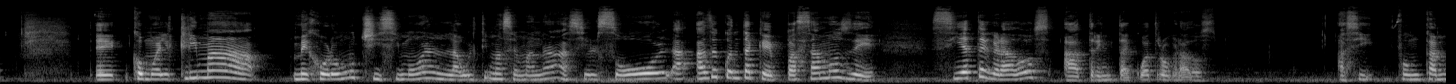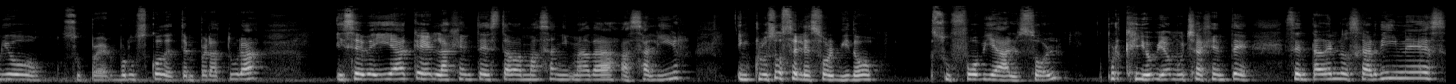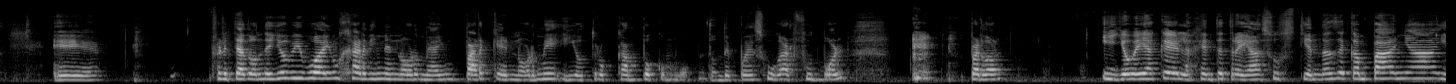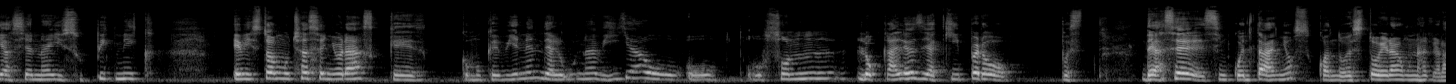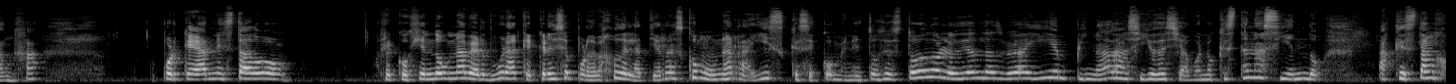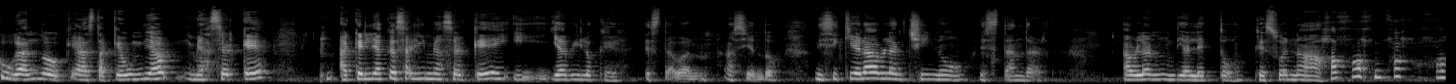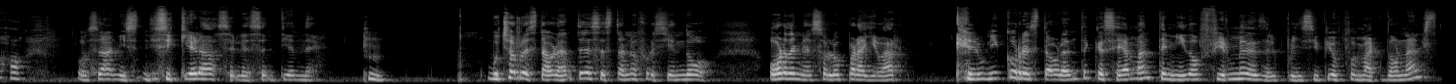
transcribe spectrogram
Eh, como el clima mejoró muchísimo en la última semana hacia el sol. Haz de cuenta que pasamos de 7 grados a 34 grados. Así, fue un cambio súper brusco de temperatura y se veía que la gente estaba más animada a salir. Incluso se les olvidó su fobia al sol, porque yo vi a mucha gente sentada en los jardines. Eh, frente a donde yo vivo hay un jardín enorme, hay un parque enorme y otro campo como donde puedes jugar fútbol. Perdón. Y yo veía que la gente traía sus tiendas de campaña y hacían ahí su picnic. He visto a muchas señoras que como que vienen de alguna villa o, o, son locales de aquí, pero pues de hace 50 años, cuando esto era una granja, porque han estado recogiendo una verdura que crece por debajo de la tierra, es como una raíz que se comen. Entonces todos los días las veo ahí empinadas y yo decía, bueno, ¿qué están haciendo? ¿A qué están jugando? Que hasta que un día me acerqué, aquel día que salí me acerqué y ya vi lo que estaban haciendo. Ni siquiera hablan chino estándar, hablan un dialecto que suena o sea, ni, ni siquiera se les entiende. Muchos restaurantes están ofreciendo órdenes solo para llevar. El único restaurante que se ha mantenido firme desde el principio fue McDonald's,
